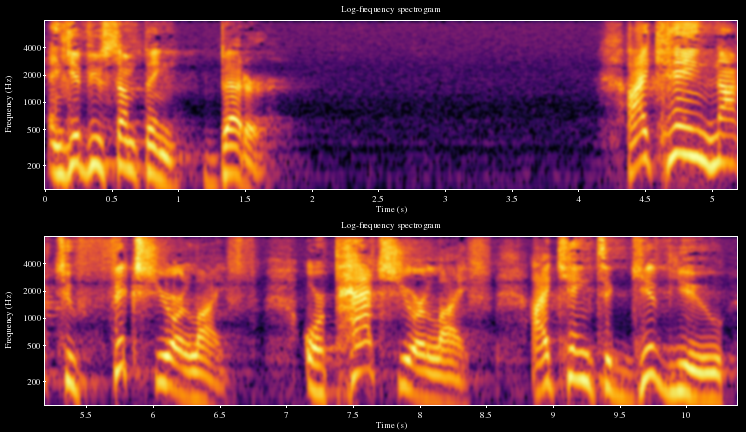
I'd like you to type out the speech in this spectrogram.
and give you something better. I came not to fix your life or patch your life. I came to give you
